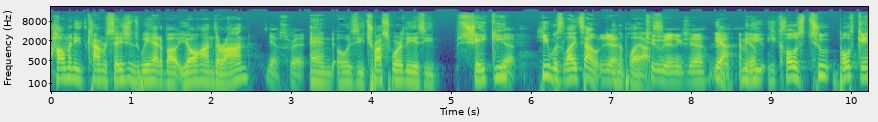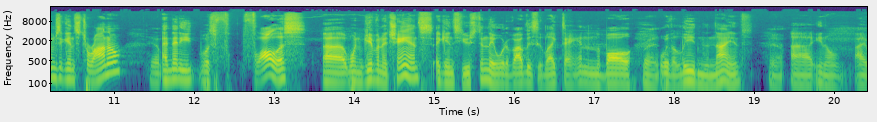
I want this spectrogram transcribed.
How many conversations we had about Jhoan Duran Yes, right. and oh, is he trustworthy? Is he shaky? Yeah. He was lights out yeah, in the playoffs. Two innings, yeah. Yeah. I mean, Yep. he, he closed two both games against Toronto, Yep. and then he was f- flawless uh, when given a chance against Houston. They would have obviously liked to hand him the ball Right. with a lead in the ninth. Yeah. Uh, you know, I,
